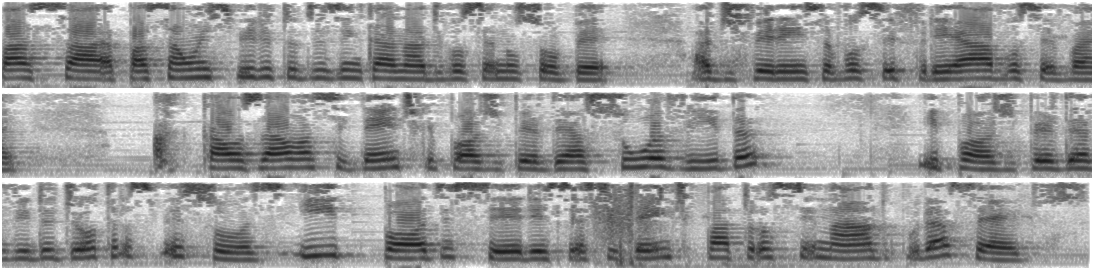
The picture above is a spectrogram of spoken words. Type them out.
passar, passar um espírito desencarnado e você não souber a diferença, você frear, você vai causar um acidente que pode perder a sua vida e pode perder a vida de outras pessoas. E pode ser esse acidente patrocinado por assédios.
